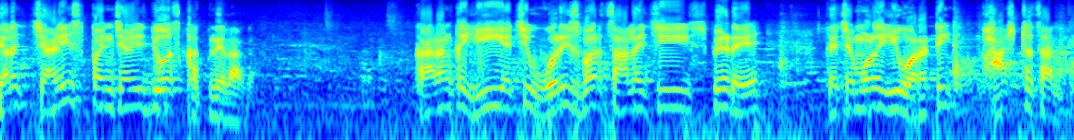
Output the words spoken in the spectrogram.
याला चाळीस पंचेचाळीस दिवस खत नाही लागत कारण का ही याची वरीसभर चालायची स्पीड आहे त्याच्यामुळे ही वराठी फास्ट चालते.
